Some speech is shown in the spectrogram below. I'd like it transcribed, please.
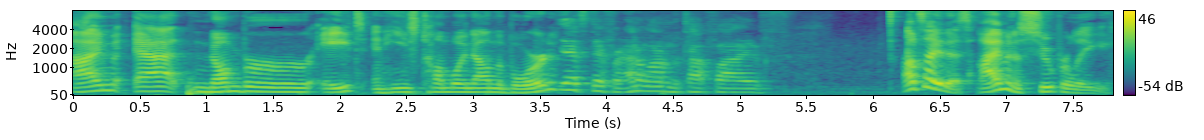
I'm at number eight and he's tumbling down the board. yeah, it's different. I don't want him in the top five. I'll tell you this: I'm in a super league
